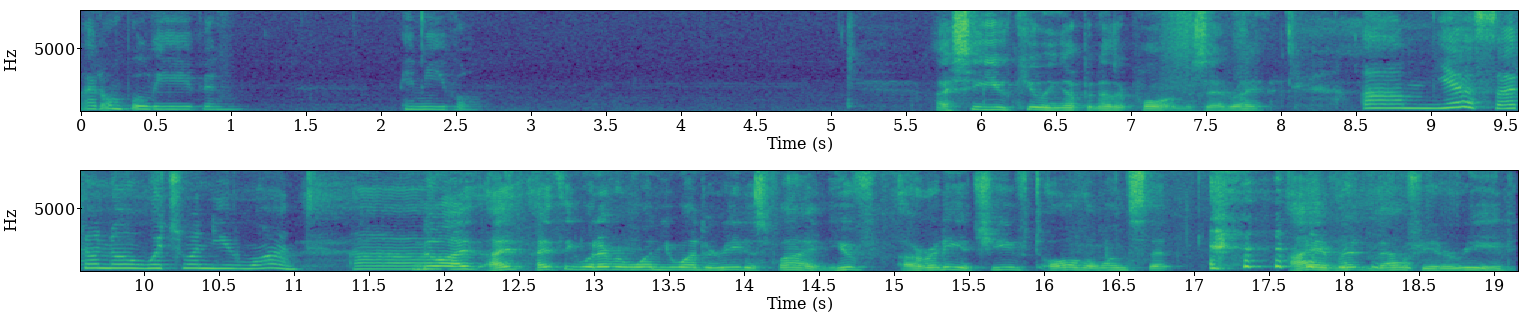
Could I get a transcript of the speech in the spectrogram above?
I don't believe in in evil. I see you queuing up another poem. Is that right? Um, yes, I don't know which one you want. Uh, no, I, I, I think whatever one you want to read is fine. You've already achieved all the ones that I have written down for you to read.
